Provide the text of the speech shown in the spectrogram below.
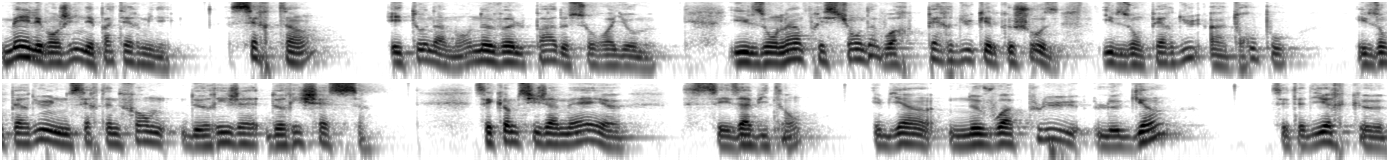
Mais l'évangile n'est pas terminé. Certains, étonnamment, ne veulent pas de ce royaume. Ils ont l'impression d'avoir perdu quelque chose. Ils ont perdu un troupeau. Ils ont perdu une certaine forme de richesse. C'est comme si jamais euh, ces habitants eh bien, ne voient plus le gain, c'est-à-dire que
